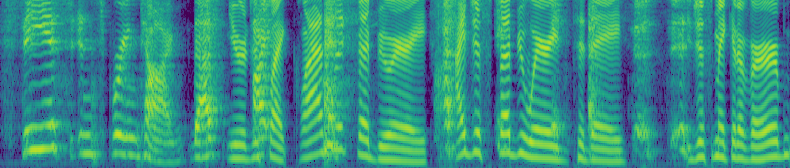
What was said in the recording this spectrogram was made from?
See us in springtime. That's You're just I- like classic February. I just February today. just You just make it a verb. Oh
